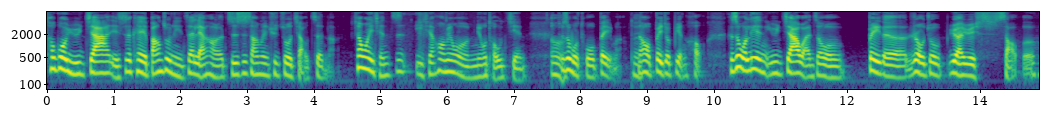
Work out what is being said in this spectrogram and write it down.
透过瑜伽，也是可以帮助你在良好的姿势上面去做矫正啊。像我以前之以前后面我有牛头肩，嗯就是我驼背嘛，对然后我背就变厚。可是我练瑜伽完之后，我背的肉就越来越少了，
